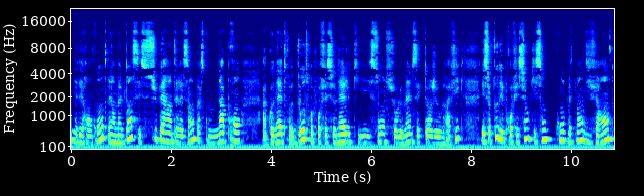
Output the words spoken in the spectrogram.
il y a des rencontres et en même temps c'est super intéressant parce qu'on apprend à connaître d'autres professionnels qui sont sur le même secteur géographique et surtout des professions qui sont complètement différentes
